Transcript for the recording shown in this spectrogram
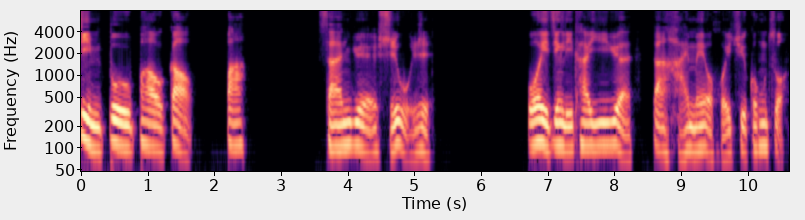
进步报告八，三月十五日。我已经离开医院，但还没有回去工作。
